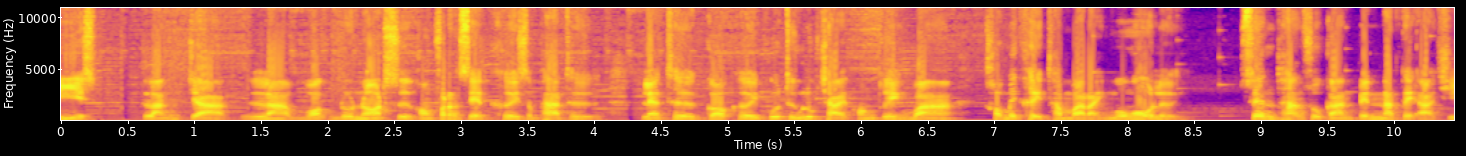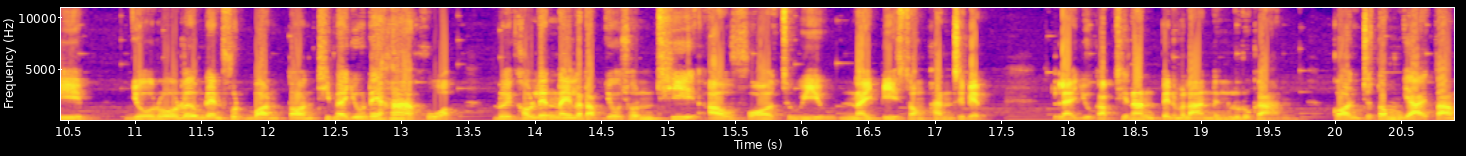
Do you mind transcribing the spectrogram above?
นิสหลังจากลาวอกดูนอตสื่อของฝรั่งเศสเคยสัมภาษณ์เธอ และเธอก็เคยพูดถึงลูกชายของตัวเองว่า เขาไม่เคยทำอะไรโง่ๆเลย เส้นทางสู่การเป็นนักเตะอาชีพ โยโรเริ่มเล่นฟุตบอลตอนที่อายุได้ 5 ขวบ โดยเขาเล่นในระดับเยาวชนที่อัลฟอร์ทวิลในปี 2011 และอยู่กับที่นั่นเป็นเวลาหนึ่งฤดูกาล ก่อนจะต้องย้ายตาม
